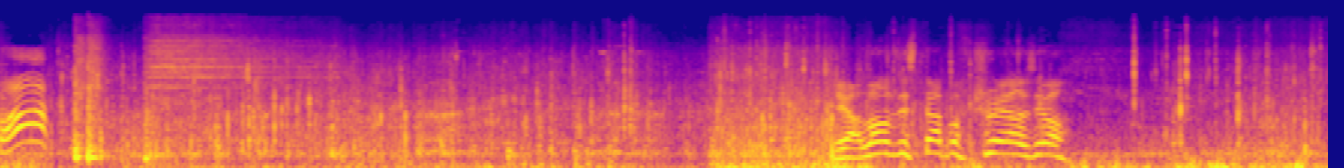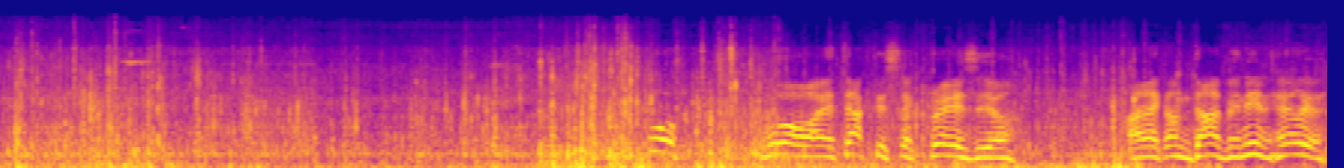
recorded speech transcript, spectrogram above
Ah! Yeah, I love this type of trails, yo. Whoa, whoa, I attacked this like crazy, yo. I like, I'm diving in, hell yeah.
